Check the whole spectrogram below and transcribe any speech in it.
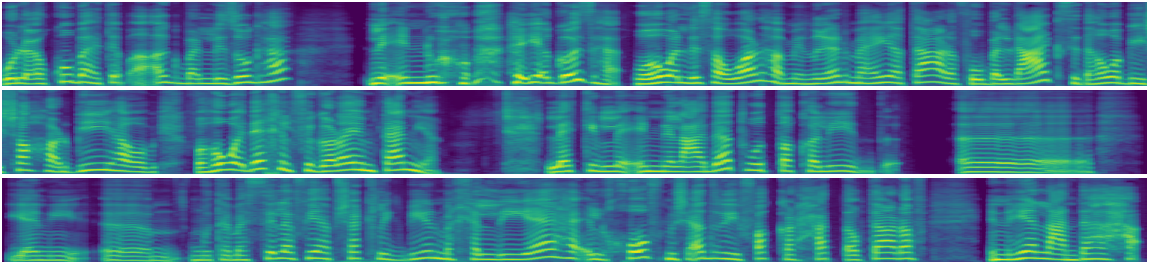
والعقوبة هتبقى أكبر لزوجها لأنه هي جوزها وهو اللي صورها من غير ما هي تعرف وبالعكس ده هو بيشهر بيها وبي... فهو داخل في جرائم تانية. لكن لإن العادات والتقاليد يعني آم، متمثلة فيها بشكل كبير مخلياها الخوف مش قادر يفكر حتى وتعرف إن هي اللي عندها حق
